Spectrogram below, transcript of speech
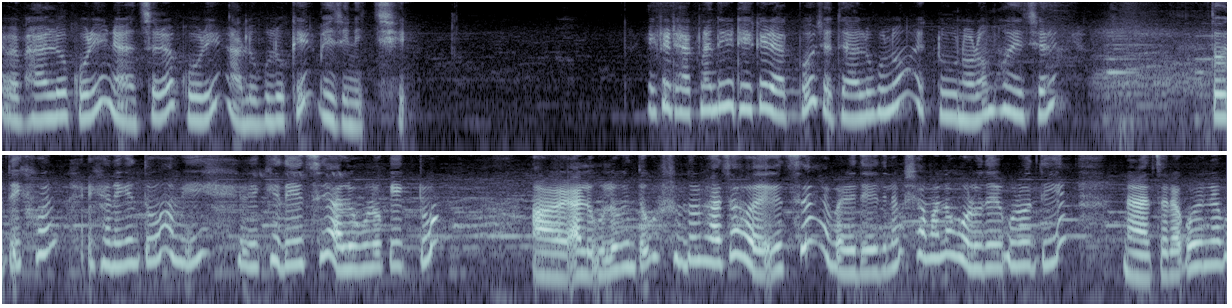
এবার ভালো করে নাড়াচাড়া করে আলুগুলোকে ভেজে নিচ্ছি। একটু ঢাকনা দিয়ে ঢেকে রাখব যাতে আলুগুলো একটু নরম হয়ে যায়। তো দেখুন, এখানে কিন্তু আমি রেখে দিয়েছি আলুগুলোকে একটু। আর আলুগুলো কিন্তু খুব সুন্দর ভাজা হয়ে গেছে। এবারে দিয়ে দিলাম সামান্য হলুদের গুঁড়ো দিয়ে নাড়াচাড়া করে নেব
